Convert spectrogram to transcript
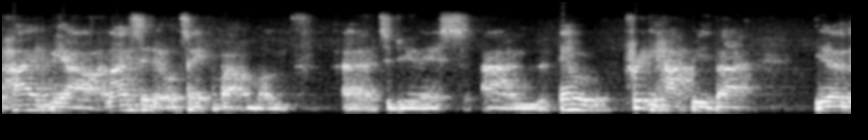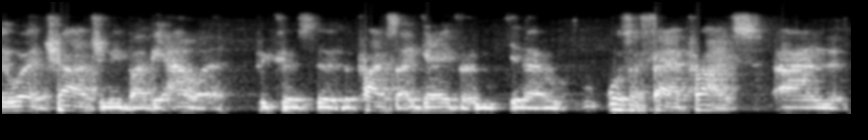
hired me out, and I said it will take about a month uh, to do this, and they were pretty happy that you know they weren't charging me by the hour. because the, the price that I gave them, you know, was a fair price. And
